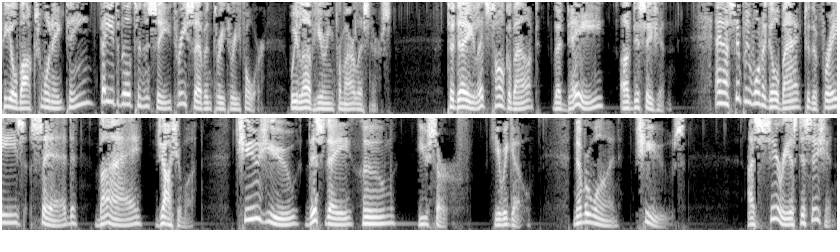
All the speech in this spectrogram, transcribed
P.O. Box 118, Fayetteville, Tennessee 37334. We love hearing from our listeners. Today, let's talk about the day of decision. And I simply want to go back to the phrase said by Joshua. Choose you this day whom you serve. Here we go. Number one, choose. A serious decision.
